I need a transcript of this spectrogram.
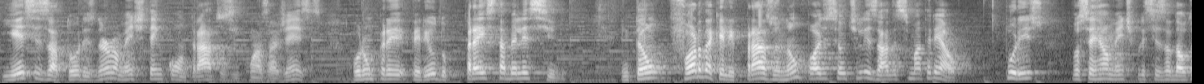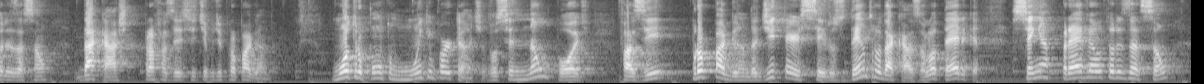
e esses atores normalmente têm contratos com as agências por um período pré-estabelecido. Então, fora daquele prazo, não pode ser utilizado esse material. Por isso, você realmente precisa da autorização da Caixa para fazer esse tipo de propaganda. Um outro ponto muito importante, você não pode fazer propaganda de terceiros dentro da casa lotérica sem a prévia autorização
